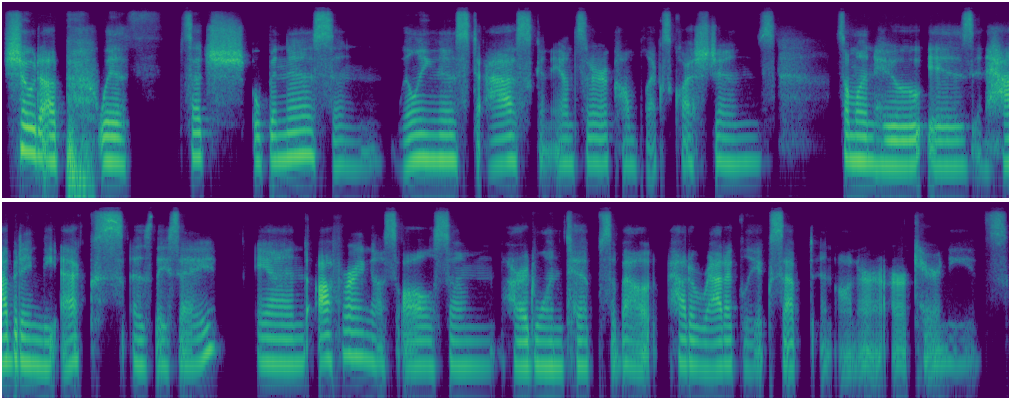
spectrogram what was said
showed up with such openness and willingness to ask and answer complex questions. Someone who is inhabiting the X, as they say, and offering us all some hard won tips about how to radically accept and honor our care needs.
